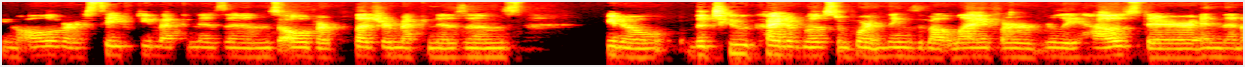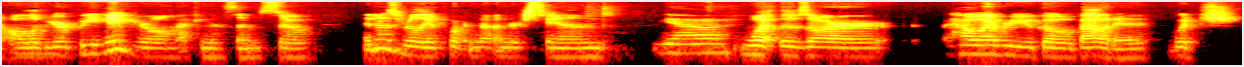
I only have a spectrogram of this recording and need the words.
you know all of our safety mechanisms all of our pleasure mechanisms you know the two kind of most important things about life are really housed there and then all of mm-hmm. your behavioral mechanisms. So it is really important to understand yeah. what those are however you go about it which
